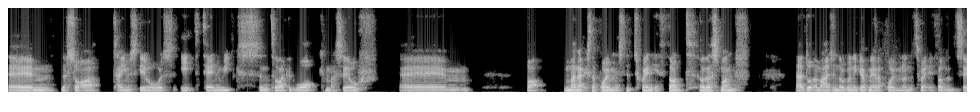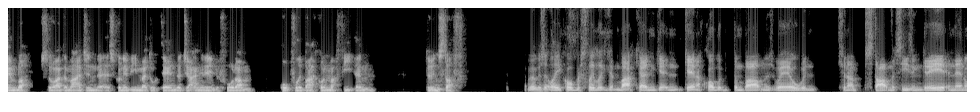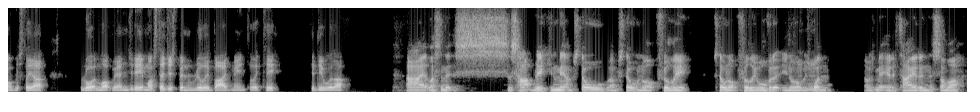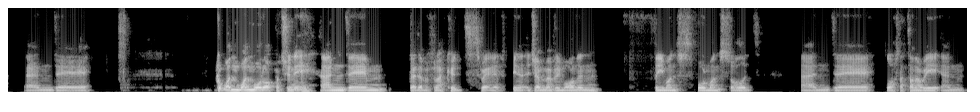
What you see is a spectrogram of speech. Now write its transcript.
um, the sort of time scale was eight to ten weeks until I could walk myself. Um, but my next appointment is the twenty third of this month. I don't imagine they're going to give me an appointment on the twenty third of December. So I'd imagine that it's going to be middle to end of January before I'm hopefully back on my feet and doing stuff. What was it like? Obviously, like getting back in, getting getting a club like Dumbarton as well, when kind of starting the season great, and then obviously a rotten lot with injury. It must have just been really bad mentally to to deal with that. Uh, listen, it's it's heartbreaking, mate. I'm still I'm still not fully still not fully over it. You know, it was mm-hmm. one I was meant to retire in the summer and uh, got one one more opportunity and um, did everything I could. Sweat, been at the gym every morning, three months, four months solid, and uh, lost a ton of weight and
